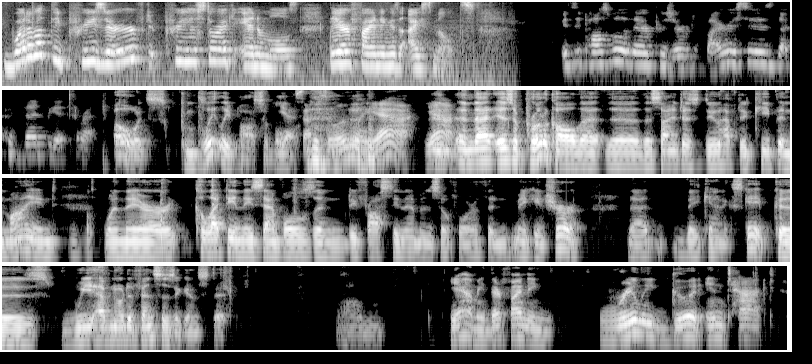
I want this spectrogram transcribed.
What about the preserved prehistoric animals they are finding as ice melts? Is it possible that there are preserved viruses that could then be a threat? Oh, it's completely possible. Yes, absolutely. Yeah, yeah. And, and that is a protocol that the, the scientists do have to keep in mind Mhm. when they are collecting these samples and defrosting them and so forth and making sure that they can't escape because we have no defenses against it. Um, Yeah, I mean they're finding really good intact Yeah,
